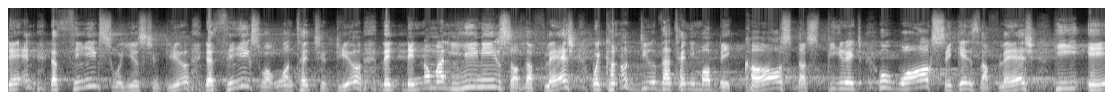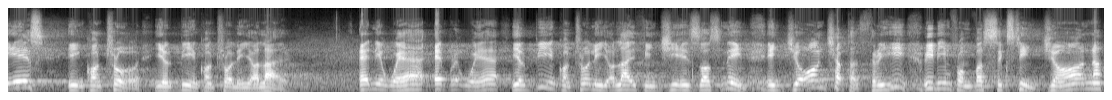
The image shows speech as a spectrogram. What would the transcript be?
then the things we used to do, the things we wanted to do, the, the normal leanings of the flesh, we cannot do that anymore because the Spirit who walks against the flesh, he is in control. He'll be in control in your life anywhere, everywhere. He'll be in control in your life in Jesus' name. In John chapter 3, reading from verse 16. John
